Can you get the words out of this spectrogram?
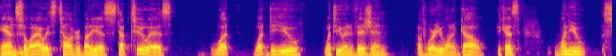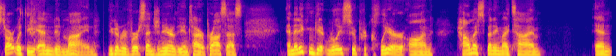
And so what I always tell everybody is step two is what what do you what do you envision of where you want to go? Because when you start with the end in mind, you can reverse engineer the entire process. And then you can get really super clear on how am I spending my time and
